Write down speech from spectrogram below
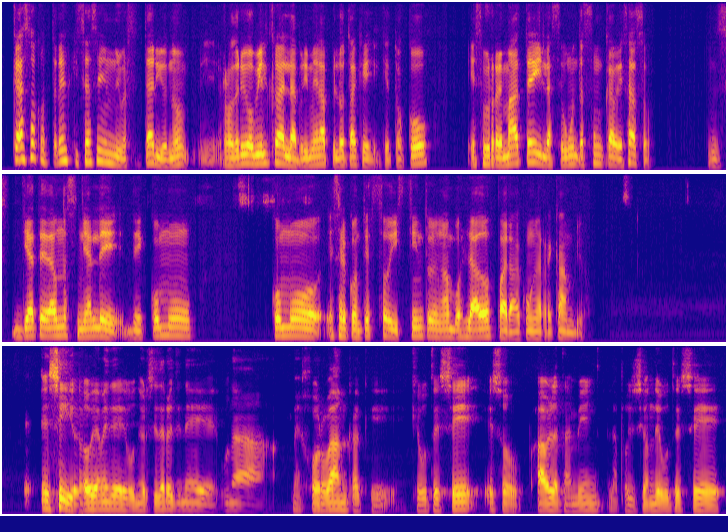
Caso contrario quizás en universitario, ¿no? Eh, Rodrigo Vilca, la primera pelota que, tocó es un remate y la segunda fue un cabezazo. ya te da una señal de, cómo, cómo es el contexto distinto en ambos lados para con el recambio. Eh, sí, obviamente Universitario tiene una mejor banca que, UTC, eso habla también la posición de UTC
